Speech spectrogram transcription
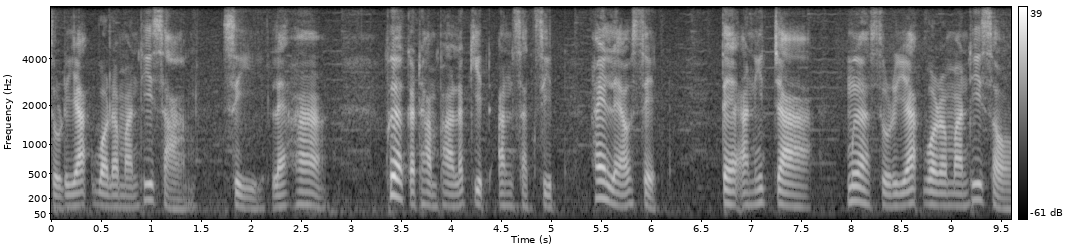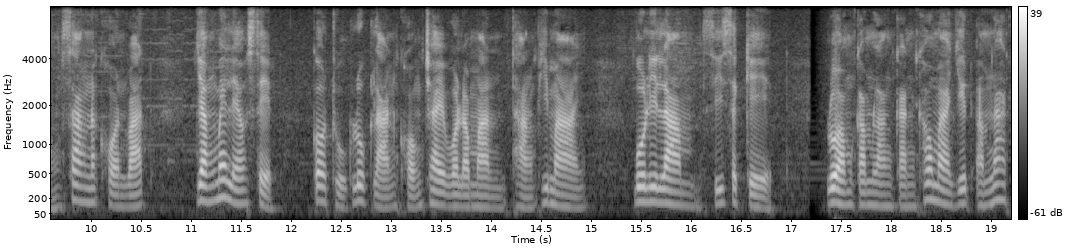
สุริยะวรมันที่ 3 4 และ 5 เพื่อกระทำภารกิจอันศักดิ์สิทธิ์ให้แล้วเสร็จ แต่อนิจจาเมื่อสุริยะวรมันที่สองสร้างนครวัด ยังไม่แล้วเสร็จก็ถูกลูกหลานของชัยวรมันทางพิมาย บุรีรัมย์ศรีสะเกดรวมกำลังกันเข้ามายึดอำนาจ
